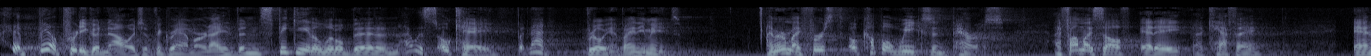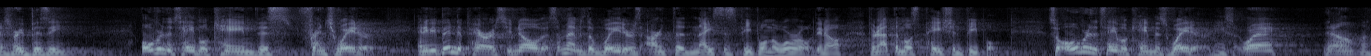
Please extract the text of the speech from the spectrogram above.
I had a you know, pretty good knowledge of the grammar, and I had been speaking it a little bit, and I was okay, but not brilliant by any means. I remember my first oh, couple of weeks in Paris. I found myself at a, a cafe, and it was very busy. Over the table came this French waiter and if you've been to Paris, you know that sometimes the waiters aren't the nicest people in the world, you know? They're not the most patient people. So over the table came this waiter, and he said, Well, you know, like,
